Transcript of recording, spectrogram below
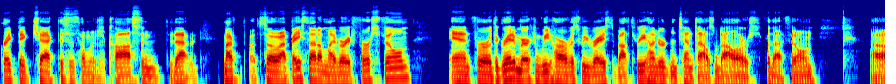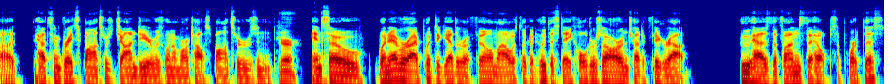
great big check, this is how much it costs, and that my so I based that on my very first film. And for the Great American Wheat Harvest, we raised about three hundred and ten thousand dollars for that film. Uh, had some great sponsors. John Deere was one of our top sponsors, and sure. And so whenever I put together a film, I always look at who the stakeholders are and try to figure out who has the funds to help support this.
